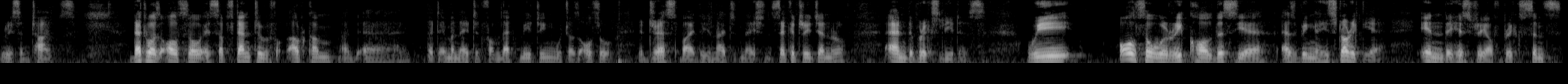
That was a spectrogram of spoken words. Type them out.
recent times. That was also a substantive outcome uh, uh, that emanated from that meeting, which was also addressed by the United Nations Secretary General and the BRICS leaders. We also will recall this year as being a historic year in the history of BRICS since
